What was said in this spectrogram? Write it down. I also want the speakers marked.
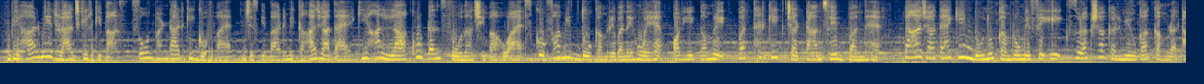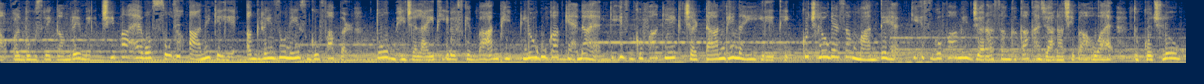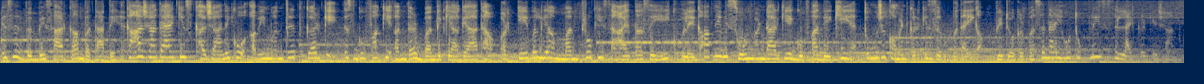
Speaker 1: बिहार में राजगीर के पास सोन भंडार की गुफा है, जिसके बारे में कहा जाता है कि यहाँ लाखों टन सोना छिपा हुआ है इस गुफा में दो कमरे बने हुए हैं और ये कमरे पत्थर के एक चट्टान से बंद हैं। कहा जाता है कि इन दोनों कमरों में से एक सुरक्षा कर्मियों का कमरा था और दूसरे कमरे में छिपा है वो सोना आने के लिए अंग्रेज़ों ने इस गुफा पर तोप भी चलाई थी इसके बाद भी लोगों का कहना है कि इस गुफा की एक चट्टान भी नहीं हिली थी। कुछ लोग ऐसा मानते हैं कि इस गुफा में जरा संघ का खजाना छिपा हुआ है। तो कुछ लोग इसे बिम्बिसार का बताते हैं। कहा जाता है कि इस खजाने को अभिमंत्रित करके इस गुफा के अंदर बंद किया गया था और केवल यह मंत्रों की सहायता से ही खुलेगा। आपने भी सोन भंडार की एक गुफा देखी है तो मुझे कमेंट करके ज़रूर बताएगा वीडियो अगर पसंद आई हो तो प्लीज़ इसे लाइक करके जाना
